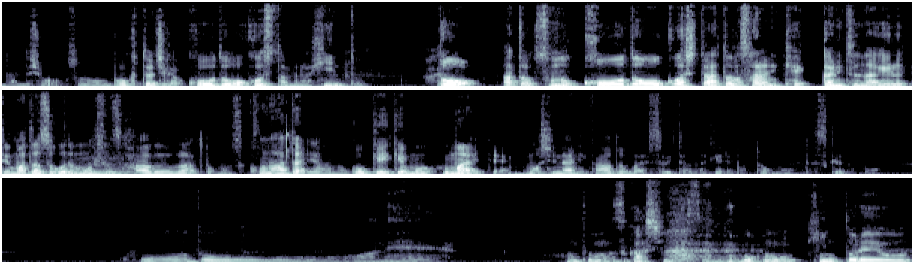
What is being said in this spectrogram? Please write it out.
なんでしょう、その僕たちが行動を起こすためのヒントと、あとその行動を起こした後のさらに結果につなげるって、またそこでもう一つハードルがあると思うんです。このあたりあのご経験も踏まえて、もし何かアドバイスをいただければと思うんですけども。行動はね、本当難しいですよね。僕も筋トレを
